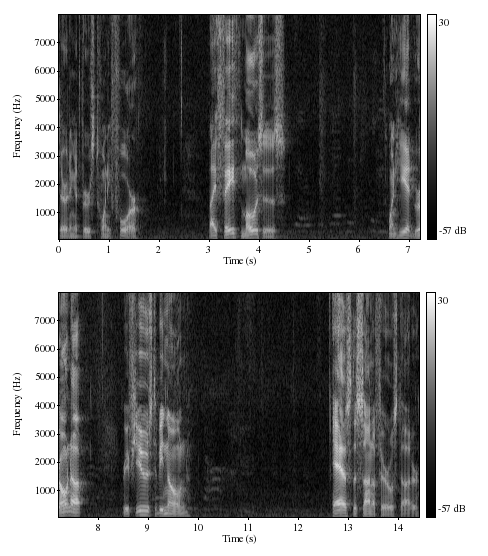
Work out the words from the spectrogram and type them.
starting at verse 24. By faith, Moses, when he had grown up, refused to be known as the son of Pharaoh's daughter.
